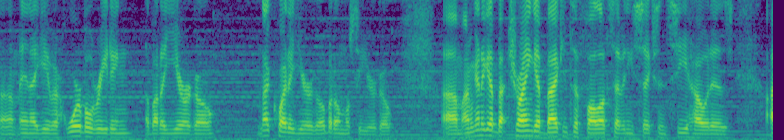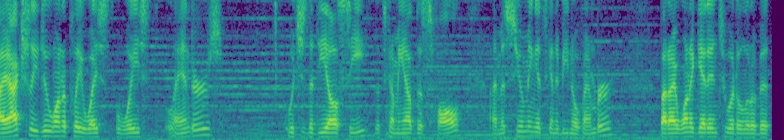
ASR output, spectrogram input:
um, and I gave a horrible reading about a year ago. Not quite a year ago, but almost a year ago. Um, I'm gonna get try and get back into Fallout 76 and see how it is. I actually do want to play Waste Wastelanders, which is the DLC that's coming out this fall. I'm assuming it's going to be November, but I want to get into it a little bit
